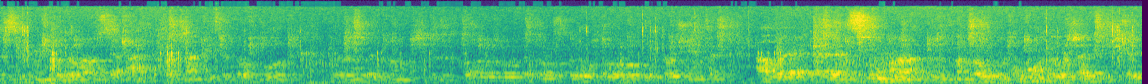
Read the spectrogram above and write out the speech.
засіданні подавався акт, однак після того було е, виконано ще додаткова робота, просто о, уточнюється, але е, сума на правову допомогу залишається 4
